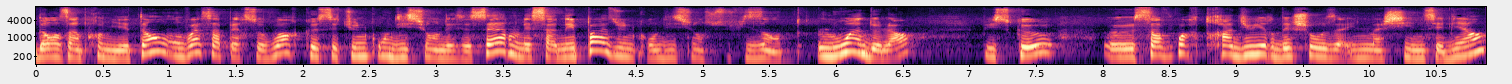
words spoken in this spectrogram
Dans un premier temps, on va s'apercevoir que c'est une condition nécessaire, mais ça n'est pas une condition suffisante. Loin de là, puisque euh, savoir traduire des choses à une machine, c'est bien,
